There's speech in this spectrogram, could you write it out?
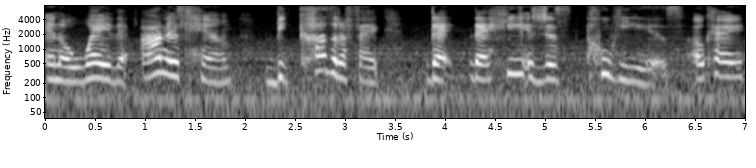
in a way that honors Him because of the fact that that he is just who he is okay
